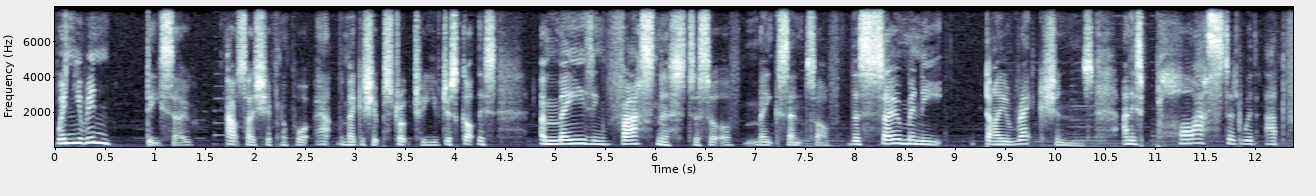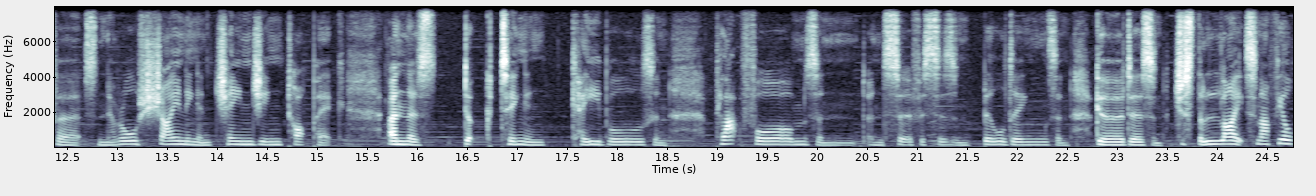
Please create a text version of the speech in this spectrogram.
when you're in Diso, outside Shifnalport, at the megaship structure, you've just got this amazing vastness to sort of make sense of. There's so many directions and it's plastered with adverts and they're all shining and changing topic and there's ducting and cables and platforms and, and surfaces and buildings and girders and just the lights. And I feel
